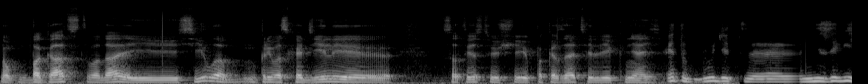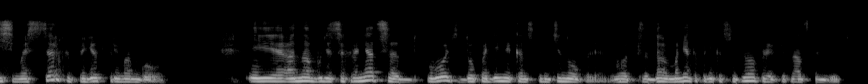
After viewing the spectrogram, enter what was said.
ну, богатство да, и сила превосходили соответствующие показатели князя. Это будет э, независимость церкви придет при монголах. И она будет сохраняться вплоть до падения Константинополя. Вот до момента падения Константинополя в 15 веке.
